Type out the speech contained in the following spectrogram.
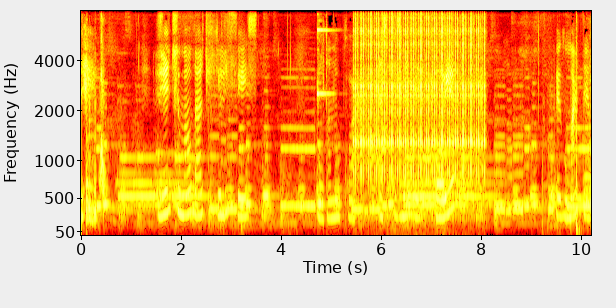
Gente, que maldade que ele fez. Voltar no quarto. Essa madeiras. Olha. Pegou o martelo.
